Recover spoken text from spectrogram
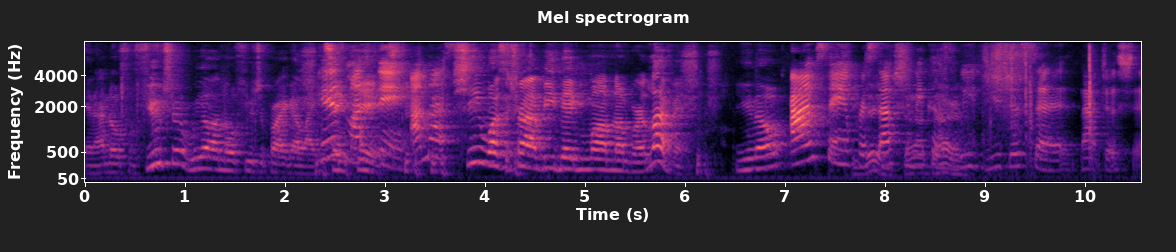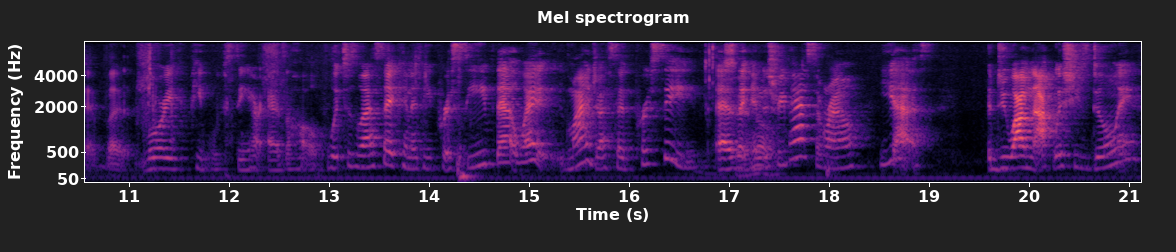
And I know for Future, we all know Future probably got like Here's ten my kids. thing. I'm not. She wasn't trying to be baby mom number eleven. You know. I'm saying She perception Shout out to because we you just said not just said, but Lori people see her as a whole, which is why I said, can it be perceived that way? Mind you, I said perceived as Said an no. industry pass around. Yes. Do I knock what she's doing?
